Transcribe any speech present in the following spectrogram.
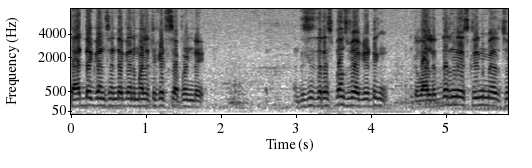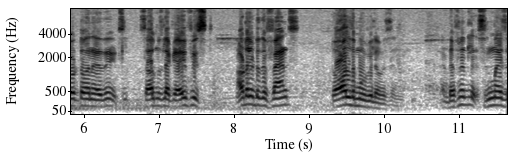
సాటర్డే కానీ సండే కానీ మళ్ళీ టికెట్స్ చెప్పండి. This is the response we are getting అంటే వాళ్ళిద్దరిని స్క్రీన్ మీద చూడటం అనేది it's almost like a feast not only to the fans to all the movie lovers అండి definitely cinema is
